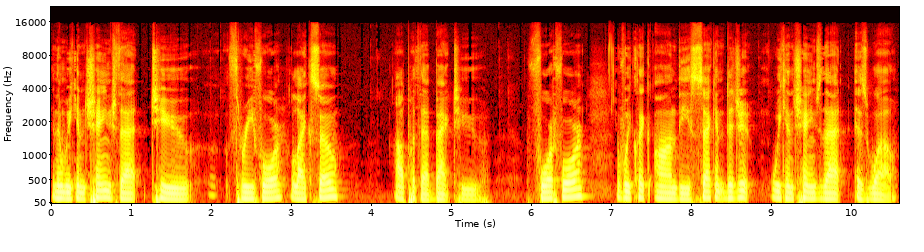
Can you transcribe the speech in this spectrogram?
and then we can change that to 3-4 like so. I'll put that back to 4-4. If we click on the second digit, we can change that as well.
